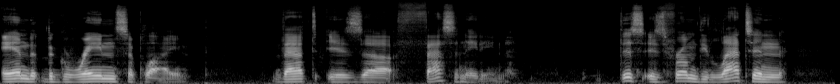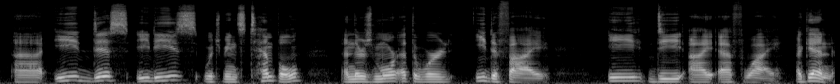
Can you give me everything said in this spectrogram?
and the grain supply. That is uh, fascinating. This is from the Latin uh, edis, edis, which means temple, and there's more at the word edify, E D I F Y. Again,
